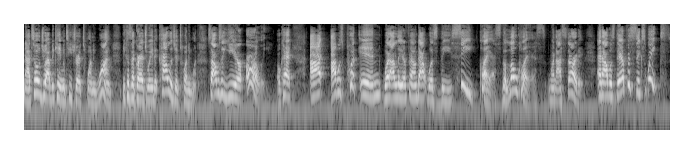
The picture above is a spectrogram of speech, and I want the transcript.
Now, I told you I became a teacher at 21 because I graduated college at 21. So I was a year early, okay? I, I was put in what I later found out was the C class, the low class, when I started. And I was there for six weeks.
